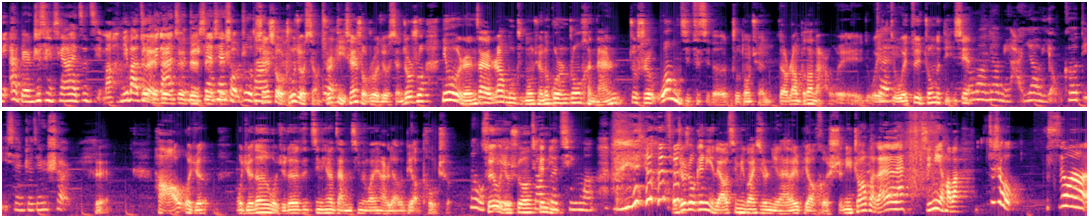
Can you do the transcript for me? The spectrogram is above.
你爱别人之前先爱自己嘛，你把自己那个安全底线先守住它。先守住就行，只是底线守住了就行。就是说，因为有人在让渡主动权的过程中很难，就是忘记自己的主动权要让步到哪儿为为为最终的底线。忘掉你还要有个底线这件事儿。对，好，我觉得，我觉得，我觉得今天咱们亲密关系还是聊的比较透彻。那我所以我就说跟你个亲吗？我就说跟你聊亲密关系，时候你来了就比较合适。你招吧，来来来，请你好吧。就是我希望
